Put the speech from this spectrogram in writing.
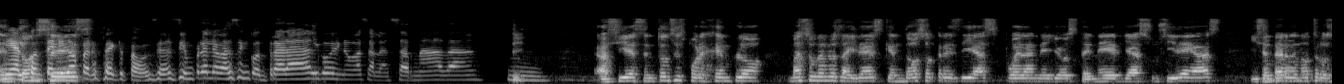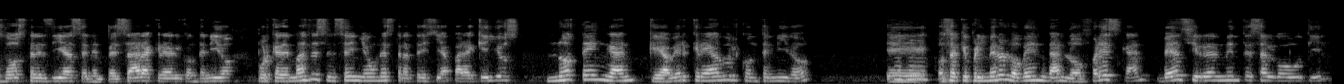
Ni el contenido perfecto. O sea, siempre le vas a encontrar algo y no vas a lanzar nada. Sí. Mm. Así es. Entonces, por ejemplo, más o menos la idea es que en dos o tres días puedan ellos tener ya sus ideas y se tarden otros dos, tres días en empezar a crear el contenido, porque además les enseño una estrategia para que ellos no tengan que haber creado el contenido, eh, o sea, que primero lo vendan, lo ofrezcan, vean si realmente es algo útil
